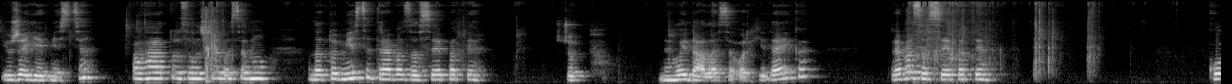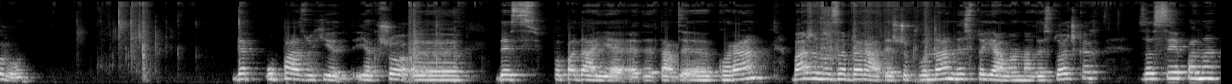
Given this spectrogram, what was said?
і вже є місце багато залишилося. Ну, на то місце треба засипати, щоб не гойдалася орхідейка, треба засипати кору. Де у пазухі, якщо е, десь попадає е, там е, кора, бажано забирати, щоб вона не стояла на листочках засипана,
